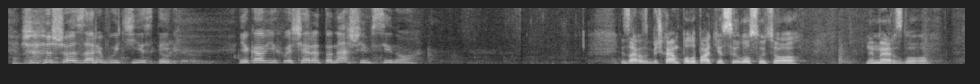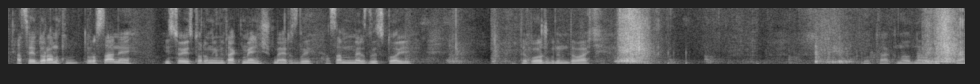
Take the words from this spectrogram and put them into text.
що, що зараз будуть їсти. яка в їх вечеря, то наш їм сіно. І зараз бичкаємо по лопаті силосу цього немерзлого. А цей до ранку розтане, і з цієї сторони він так менш мерзлий, а саме мерзлий з тої. Також будемо давати. Отак, на одного бичка.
